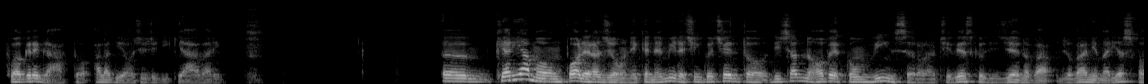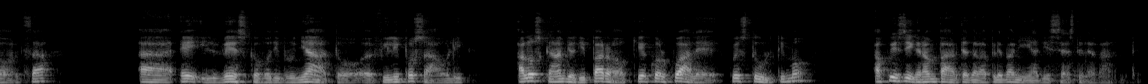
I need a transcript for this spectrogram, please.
fu aggregato alla diocesi di Chiavari. Eh, chiariamo un po' le ragioni che nel 1519 convinsero l'arcivescovo di Genova Giovanni Maria Sforza eh, e il vescovo di Brugnato eh, Filippo Sauli allo scambio di parrocchie col quale quest'ultimo acquisì gran parte della plebania di Sesti Levante.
